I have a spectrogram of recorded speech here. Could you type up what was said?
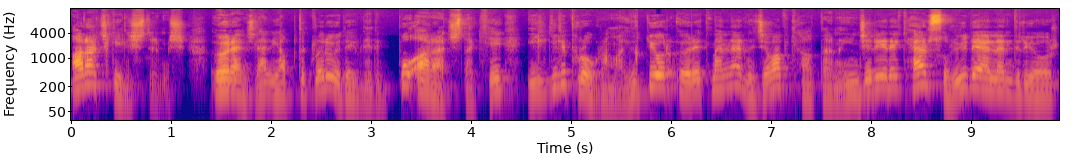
araç geliştirmiş. Öğrenciler yaptıkları ödevleri bu araçtaki ilgili programa yüklüyor. Öğretmenler de cevap kağıtlarını inceleyerek her soruyu değerlendiriyor.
